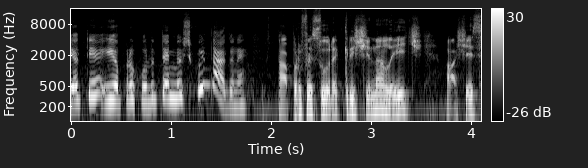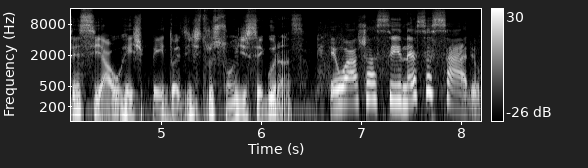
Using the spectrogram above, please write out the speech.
eu, tenho, e eu procuro ter meus cuidados, né? A professora Cristina Leite acha essencial o respeito às instruções de segurança. Eu acho assim necessário.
